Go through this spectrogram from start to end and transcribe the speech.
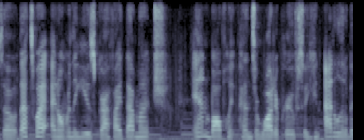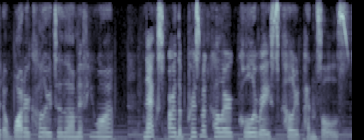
So that's why I don't really use graphite that much. And ballpoint pens are waterproof, so you can add a little bit of watercolor to them if you want. Next are the Prismacolor Col-Erase colored pencils.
